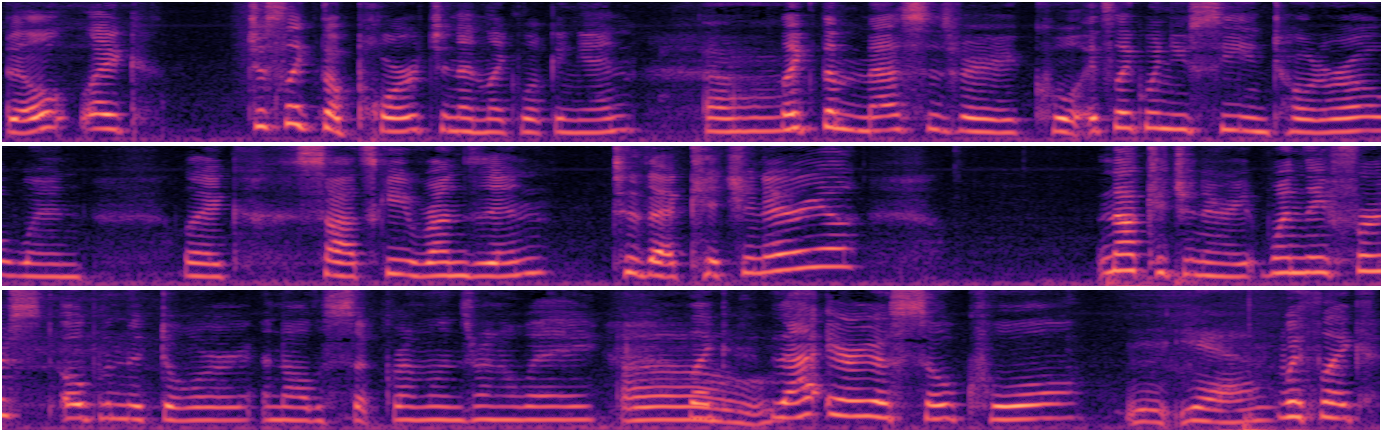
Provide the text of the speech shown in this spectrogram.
built like just like the porch and then like looking in uh, like the mess is very cool. It's like when you see in Totoro when like Satsuki runs in to that kitchen area. Not kitchen area. When they first open the door and all the soot gremlins run away. oh, Like that area is so cool Mm, yeah. with like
